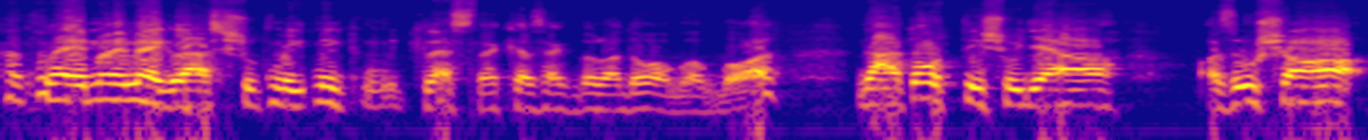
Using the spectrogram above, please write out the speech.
hát majd meglássuk mik, mik, mik lesznek ezekből a dolgokból. De hát ott is ugye az USA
